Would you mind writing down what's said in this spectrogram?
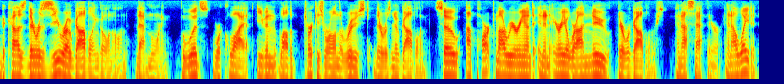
because there was zero gobbling going on that morning. The woods were quiet. Even while the turkeys were on the roost, there was no gobbling. So I parked my rear end in an area where I knew there were gobblers, and I sat there and I waited.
